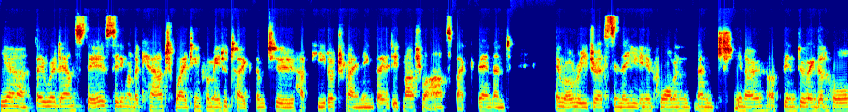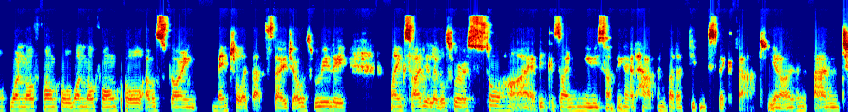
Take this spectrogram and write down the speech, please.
Yeah, they were downstairs sitting on the couch waiting for me to take them to Hapkido training. They did martial arts back then and they were already dressed in their uniform and, and you know i've been doing that whole one more phone call one more phone call. I was going mental at that stage. I was really my anxiety levels were so high because i knew something had happened but i didn't expect that you know and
